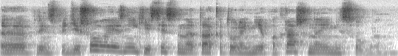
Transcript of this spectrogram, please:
в принципе, дешевая из них, естественно, та, которая не покрашена и не собрана.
